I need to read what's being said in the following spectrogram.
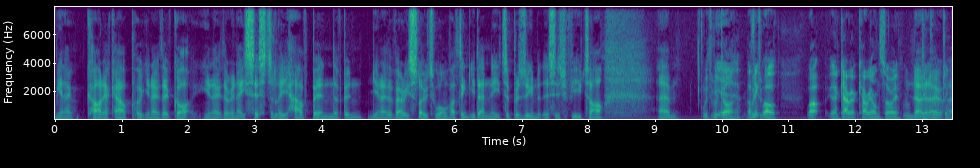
you know cardiac output you know they've got you know they're in asystole have been they've been you know they're very slow to warm up i think you then need to presume that this is futile Um, with regard, yeah, I with think well, well, yeah, carry carry on. Sorry, I'm no, no, no.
